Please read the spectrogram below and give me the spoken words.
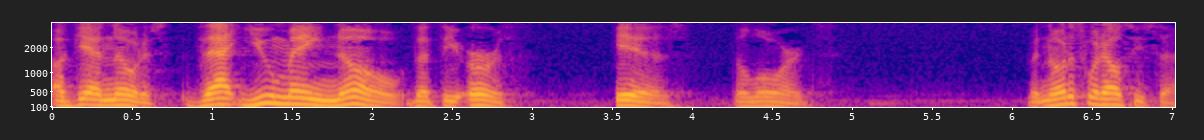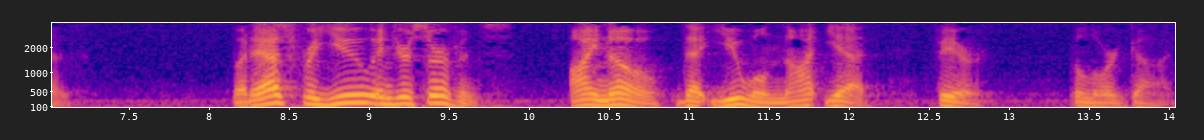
Again, notice, that you may know that the earth is the Lord's. But notice what else he says. But as for you and your servants, I know that you will not yet fear the Lord God.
